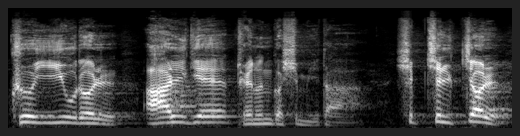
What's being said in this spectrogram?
그 이유를 알게 되는 것입니다. 17절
